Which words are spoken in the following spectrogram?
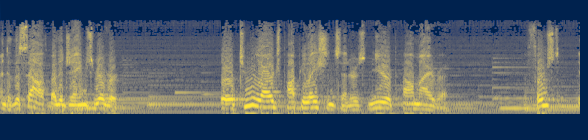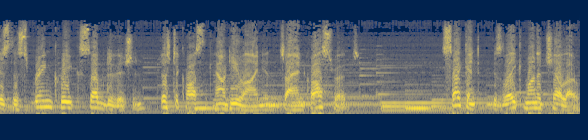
and to the south by the James River. There are two large population centers near Palmyra, first is the Spring Creek subdivision just across the county line in Zion Crossroads. Second is Lake Monticello,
